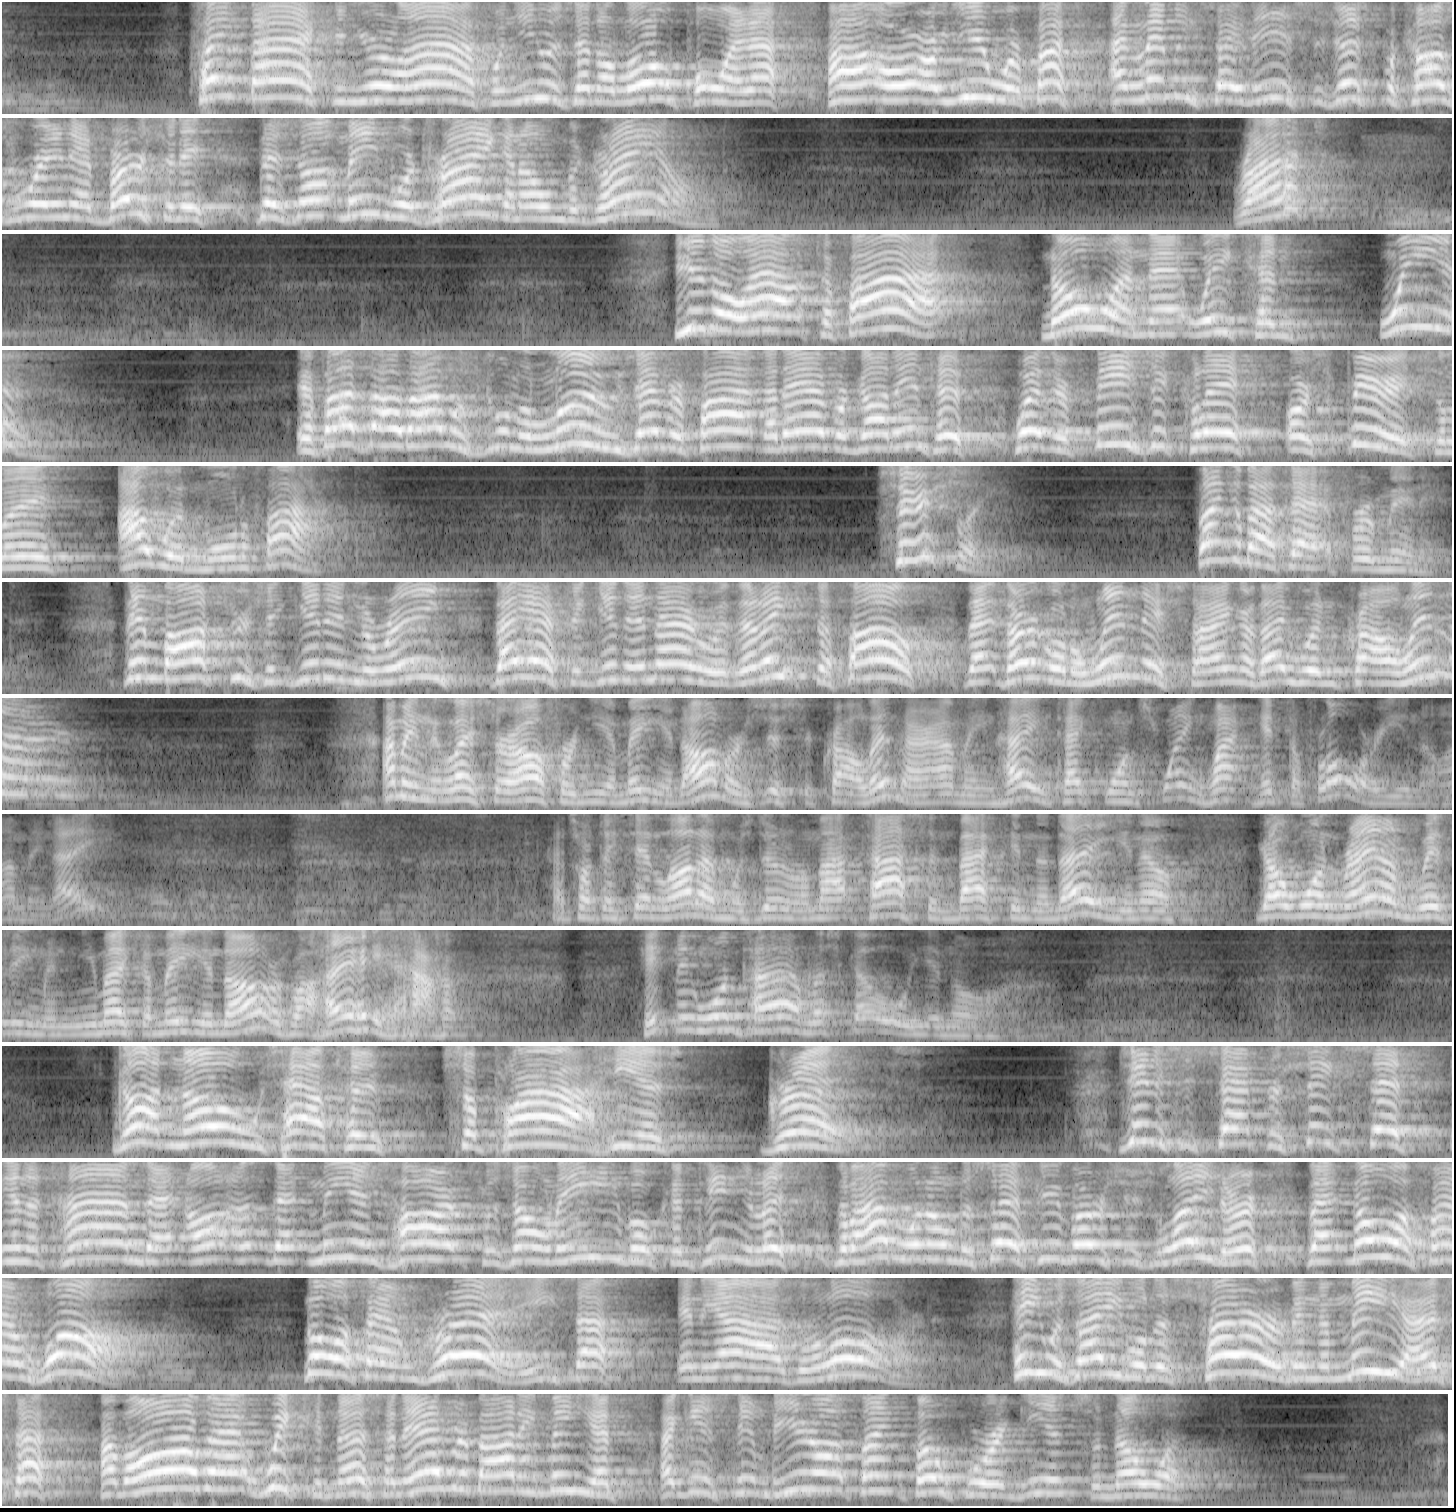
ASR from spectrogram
Think back in your life when you was at a low point uh, uh, or, or, you were fine. And let me say this, just because we're in adversity does not mean we're dragging on the ground. Right? You go out to fight knowing that we can win. If I thought I was going to lose every fight that I ever got into, whether physically or spiritually, I wouldn't want to fight. Seriously. Think about that for a minute. Them boxers that get in the ring, they have to get in there with at least a thought that they're going to win this thing or they wouldn't crawl in there. I mean, unless they're offering you a million dollars just to crawl in there, I mean, hey, take one swing, whack, and hit the floor, you know. I mean, hey. That's what they said a lot of them was doing with Mike Tyson back in the day, you know. Go one round with him and you make a million dollars. Well, hey, hit me one time, let's go, you know. God knows how to supply His grace. Genesis chapter 6 said, in a time that, uh, that men's hearts was on evil continually, the Bible went on to say a few verses later that Noah found what? Noah found grace. Uh, in the eyes of the Lord. He was able to serve in the midst of all that wickedness and everybody being against him. Do you not think folk were against Noah?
